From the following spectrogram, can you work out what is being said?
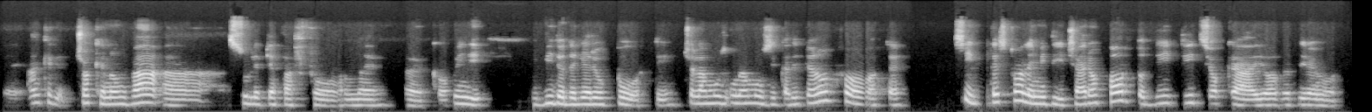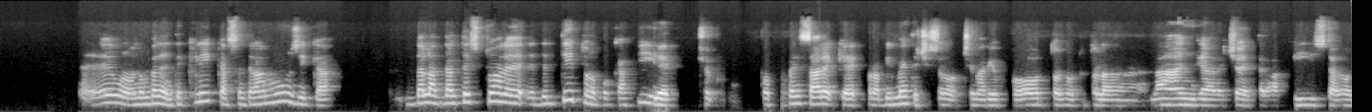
eh, anche ciò che non va eh, sulle piattaforme, ecco, quindi i video degli aeroporti, c'è mu- una musica di pianoforte. Sì, il testuale mi dice aeroporto di Tizio Caio, per dire uno. E uno non vedente clicca, sente la musica, dalla- dal testuale del titolo può capire, cioè, può pensare che probabilmente ci sono, c'è un aeroporto, no, tutta la, l'hangar, eccetera, la pista, no,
